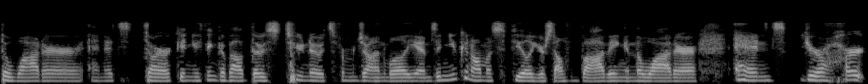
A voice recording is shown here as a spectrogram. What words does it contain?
the water and it's dark and you think about those two notes from John Williams and you can almost feel yourself bobbing in the water and your heart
